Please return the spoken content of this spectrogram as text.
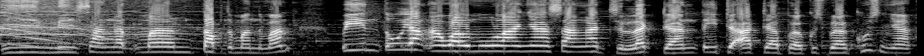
ini sangat mantap teman-teman. Pintu yang awal mulanya sangat jelek dan tidak ada bagus-bagusnya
